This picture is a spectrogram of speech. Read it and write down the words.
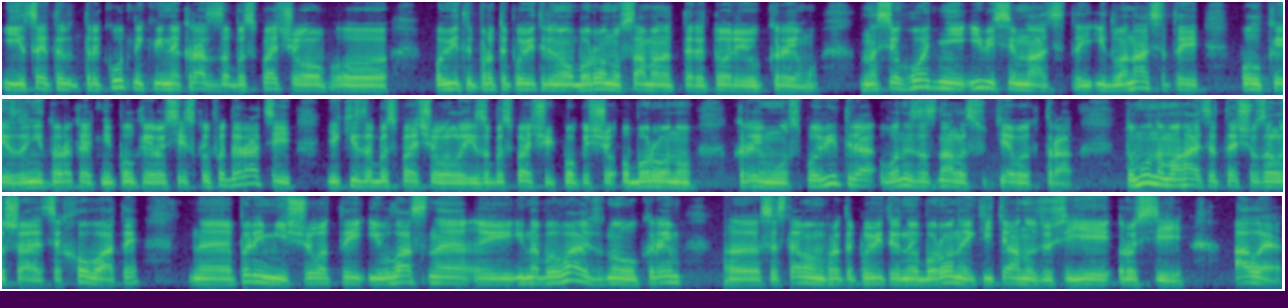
І цей три- трикутник він якраз забезпечував е, повітря протиповітряну оборону саме на територію Криму. На сьогодні і 18-й, і 12-й полки зенітно-ракетні полки Російської Федерації, які забезпечували і забезпечують поки що оборону Криму з повітря, вони зазнали суттєвих втрат. Тому намагаються те, що залишається, ховати, е, переміщувати і власне і набивають знову Крим е, системами протиповітряної оборони, які тягнуть з усієї Росії. Але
